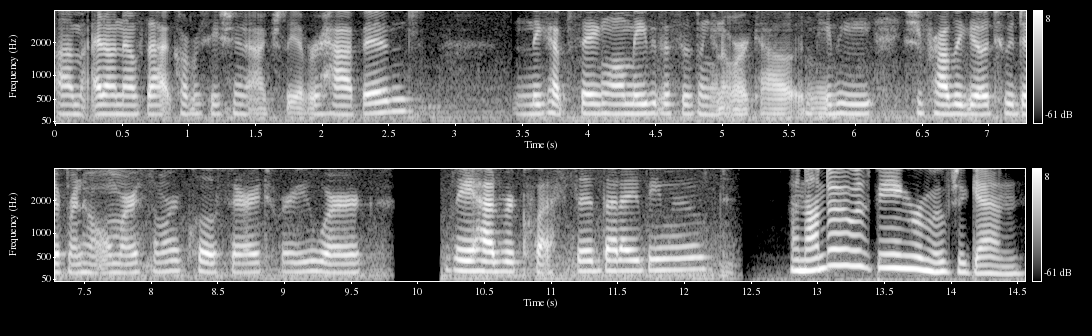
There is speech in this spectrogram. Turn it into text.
Um, I don't know if that conversation actually ever happened. And they kept saying, well, maybe this isn't going to work out, and maybe you should probably go to a different home or somewhere closer to where you work. They had requested that I be moved. Ananda was being removed again,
